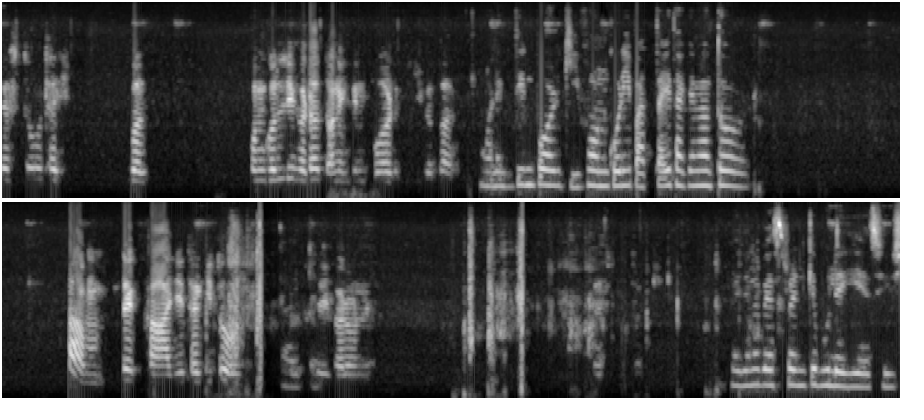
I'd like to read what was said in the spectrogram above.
ব্যস্ত কোথায়? বল। ফোন করলি হঠাৎ অনেকদিন পর কি ব্যাপার? অনেকদিন পর কি ফোন করি পাত্তাই থাকে না তো আম, দেখ কাজে থাকি তো সেই কারণে। এই জন্য বেস্ট ফ্রেন্ডকে ভুলে গিয়েছিস।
